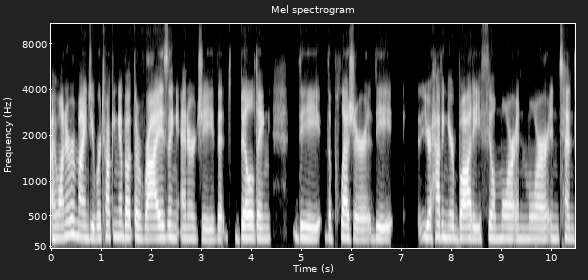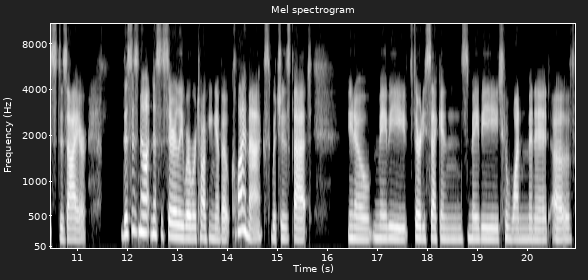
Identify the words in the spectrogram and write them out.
I want to remind you we're talking about the rising energy that building the the pleasure, the you're having your body feel more and more intense desire. This is not necessarily where we're talking about climax, which is that you know maybe 30 seconds maybe to 1 minute of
